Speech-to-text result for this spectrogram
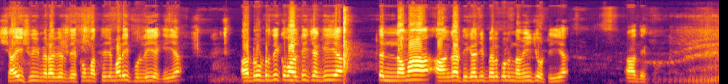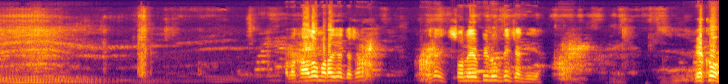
ਸ਼ਾਈ ਸ਼ੂਈ ਮੇਰਾ ਵੀਰ ਦੇਖੋ ਮੱਥੇ 'ਚ ਮਾੜੀ ਫੁੱਲੀ ਹੈਗੀ ਆ। ਆਰਡਰ ਉਡਰ ਦੀ ਕੁਆਲਿਟੀ ਚੰਗੀ ਆ ਤੇ ਨਵਾਂ ਆਂਗਾ ਠੀਕ ਆ ਜੀ? ਬਿਲਕੁਲ ਨਵੀਂ ਝੋਟੀ ਆ। ਆ ਦੇਖੋ। ਆ ਵਿਖਾ ਦਿਓ ਮਾੜਾ ਜਿਹਾ ਜਸ਼ਨ। ਠੀਕ ਆ ਜੀ? ਸੋ ਲੂਪਟੀ ਚੰਗੀ ਆ। ਵੇਖੋ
